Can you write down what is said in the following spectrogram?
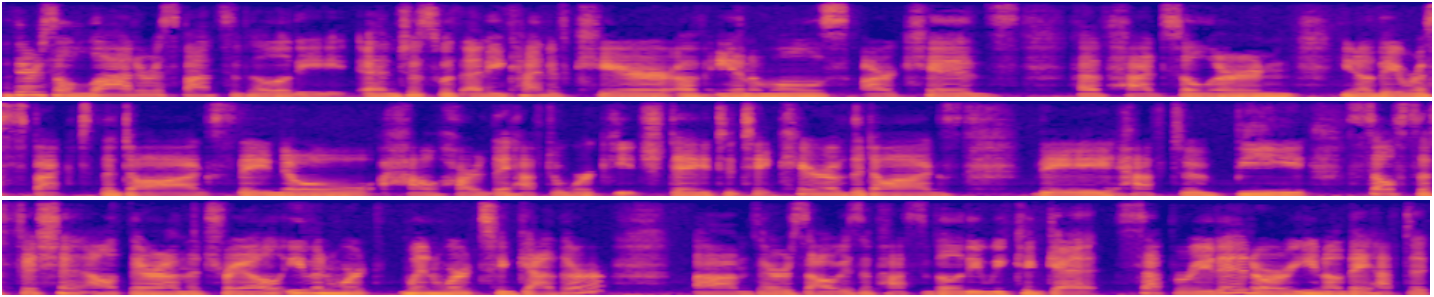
there's a lot of responsibility. And just with any kind of care of animals our kids have had to learn you know they respect the dogs. They know how hard they have to work each day to take care of the dogs. They have to be self-sufficient out there on the trail. Even when we're together um, there's always a possibility we could get separated or you know they have to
